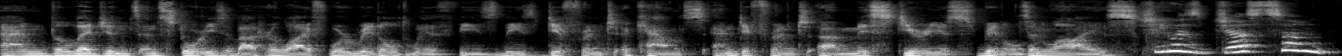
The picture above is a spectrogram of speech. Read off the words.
and the legends and stories about her life were riddled with these these different accounts and different um, mysterious riddles and lies. She was just some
